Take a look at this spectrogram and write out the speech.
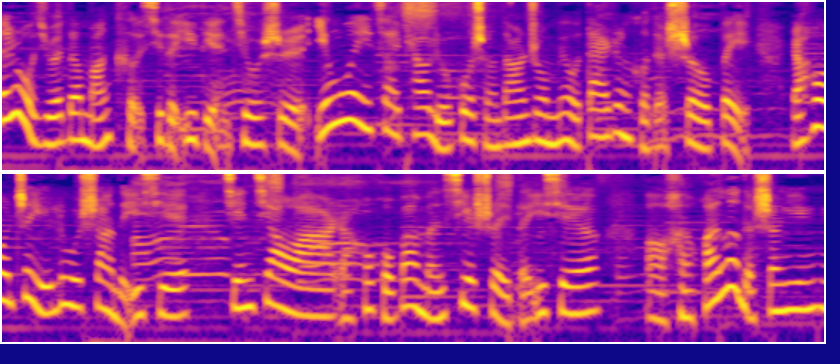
但是我觉得蛮可惜的一点，就是因为在漂流过程当中没有带任何的设备，然后这一路上的一些尖叫啊，然后伙伴们戏水的一些呃很欢乐的声音，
